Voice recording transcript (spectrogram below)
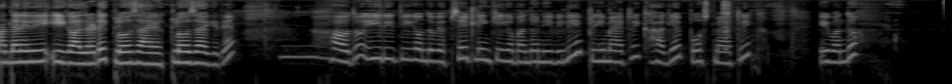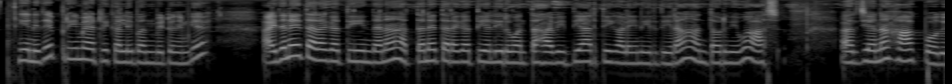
ಆನ್ಲೈನಲ್ಲಿ ಈಗ ಆಲ್ರೆಡಿ ಕ್ಲೋಸ್ ಆಗಿ ಕ್ಲೋಸ್ ಆಗಿದೆ. ಹೌದು, ಈ ರೀತಿ ಒಂದು ವೆಬ್ಸೈಟ್ ಲಿಂಕಿಗೆ ಬಂದು ನೀವಿಲ್ಲಿ ಪ್ರೀ ಮ್ಯಾಟ್ರಿಕ್ ಹಾಗೆ ಪೋಸ್ಟ್ ಮ್ಯಾಟ್ರಿಕ್ ಈ ಒಂದು ಏನಿದೆ? ಪ್ರೀ ಮ್ಯಾಟ್ರಿಕಲ್ಲಿ ಬಂದುಬಿಟ್ಟು ನಿಮಗೆ ಐದನೇ ತರಗತಿಯಿಂದನ ಹತ್ತನೇ ತರಗತಿಯಲ್ಲಿರುವಂತಹ ವಿದ್ಯಾರ್ಥಿಗಳೇನಿರ್ತೀರಾ ಅಂಥವ್ರು ನೀವು ಆಶ್, ಅರ್ಜಿಯನ್ನು ಹಾಕ್ಬೋದು.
